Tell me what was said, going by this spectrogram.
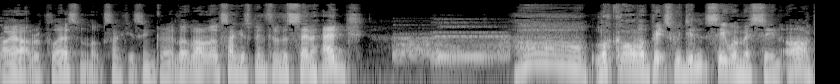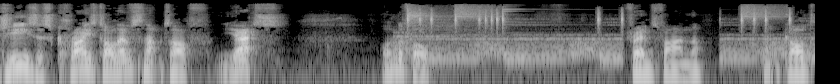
Oh, yeah, that replacement looks like it's in great. Look, that looks like it's been through the same hedge. Oh, look, all the bits we didn't see were missing. Oh, Jesus Christ, all them snapped off. Yes. Wonderful. Frame's fine, though. Thank God.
